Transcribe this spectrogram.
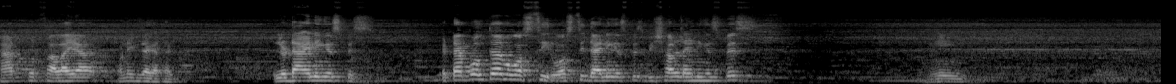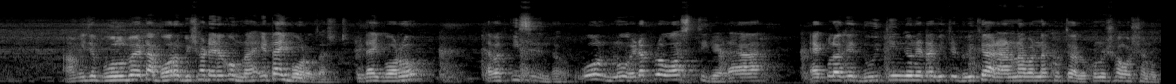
হাট ফুট ফালাইয়া অনেক জায়গা থাকে। এগুলো ডাইনিং স্পেস এটা বলতে হবে অস্থির অস্থির ডাইনিং স্পেস বিশাল ডাইনিং স্পেস আমি যে বলব, এটা বড় বিষয়টা এরকম না, এটাই বড় জাস্ট এটাই বড়। তারপর কি চিন্তা ও, নো, এটা পুরো অস্থির, এটা এক লগে দুই, তিনজন এটার ভিতরে ঢুকে আর রান্না বান্না করতে পারবে, কোনো সমস্যা নেই।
